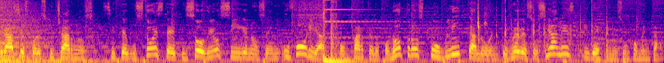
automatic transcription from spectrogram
Gracias por escucharnos. Si te gustó este episodio, síguenos en Euforia, compártelo con otros, públicalo en tus redes sociales y déjanos un comentario.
